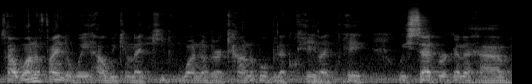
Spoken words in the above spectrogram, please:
So I want to find a way how we can like keep one another accountable. Be like, okay, like hey, we said we're gonna have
